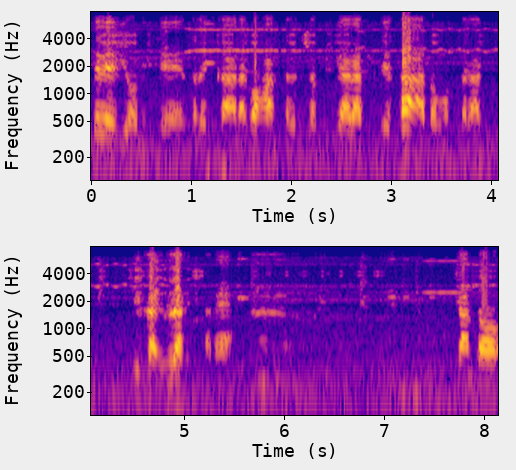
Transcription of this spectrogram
テレビを見て、それからご飯と食器洗ってさあと思ったら、9回裏でしたね。うん。ちゃんと、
